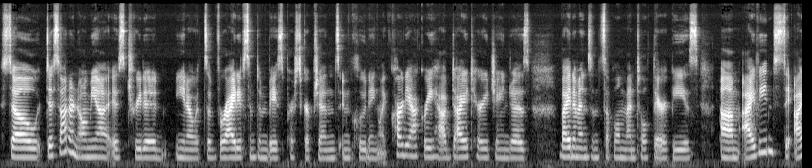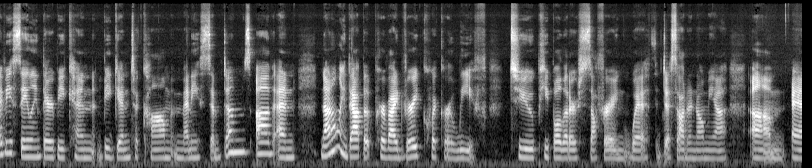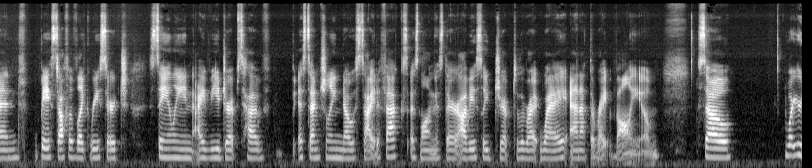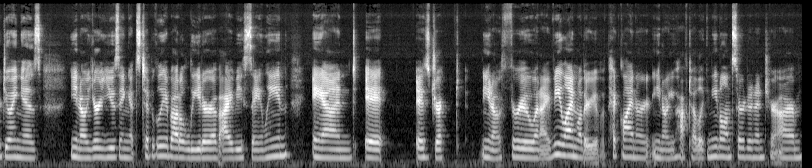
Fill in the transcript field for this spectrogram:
So, dysautonomia is treated, you know, it's a variety of symptom based prescriptions, including like cardiac rehab, dietary changes, vitamins, and supplemental therapies. Um, IV, IV saline therapy can begin to calm many symptoms of, and not only that, but provide very quick relief to people that are suffering with dysautonomia. Um, and based off of like research, saline IV drips have essentially no side effects as long as they're obviously dripped the right way and at the right volume. So, what you're doing is, you know, you're using it's typically about a liter of IV saline and it is dripped you know through an iv line whether you have a PICC line or you know you have to have like a needle inserted into your arm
